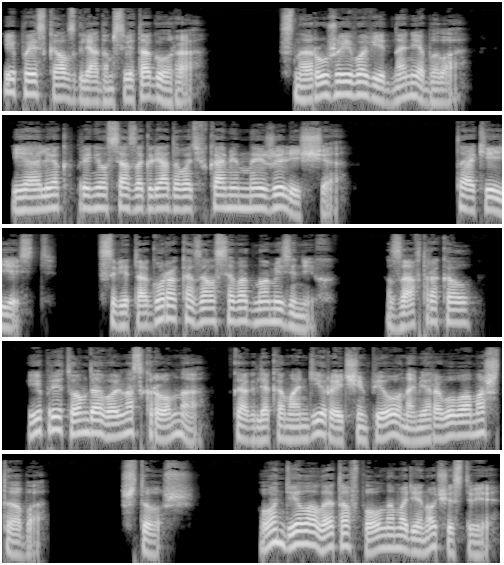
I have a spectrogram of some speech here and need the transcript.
и поискал взглядом Светогора. Снаружи его видно не было, и Олег принялся заглядывать в каменные жилища. Так и есть. Светогор оказался в одном из них. Завтракал, и притом довольно скромно, как для командира и чемпиона мирового масштаба. Что ж, он делал это в полном одиночестве,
